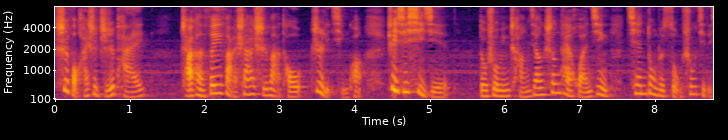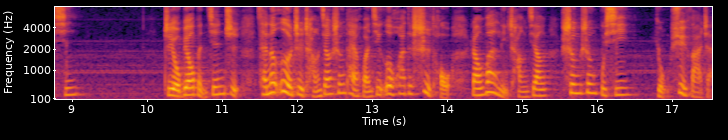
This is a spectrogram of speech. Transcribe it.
是否还是直排，查看非法砂石码头治理情况，这些细节都说明长江生态环境牵动着总书记的心。只有标本兼治，才能遏制长江生态环境恶化的势头，让万里长江生生不息、永续发展。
